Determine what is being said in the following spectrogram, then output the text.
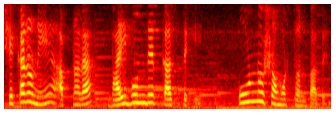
সে কারণে আপনারা ভাই বোনদের কাছ থেকে পূর্ণ সমর্থন পাবেন।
